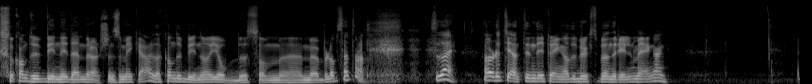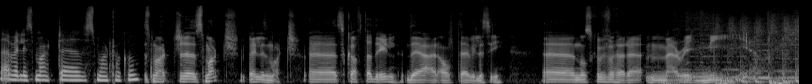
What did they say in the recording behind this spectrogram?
så kan du begynne i den bransjen som ikke er. Da kan du begynne å jobbe som uh, møbeloppsetter. Da. Så der. Har du tjent inn de penga du brukte på en drill med en gang. Det er veldig smart, eh, smart Håkon. Smart, eh, smart. Veldig smart. Eh, skaff deg drill. Det er alt jeg ville si. Eh, nå skal vi få høre 'Marry Me'.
